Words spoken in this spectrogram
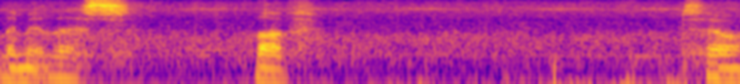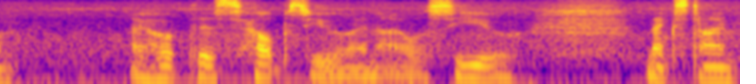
limitless love. So I hope this helps you, and I will see you next time.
